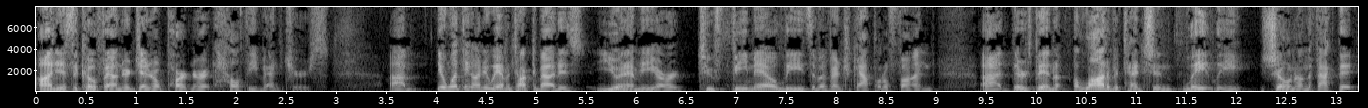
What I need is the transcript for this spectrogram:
Anya is the co-founder and general partner at Healthy Ventures. Um, you know, one thing, Anya, we haven't talked about is you and Emily are two female leads of a venture capital fund. Uh, there's been a lot of attention lately shown on the fact that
